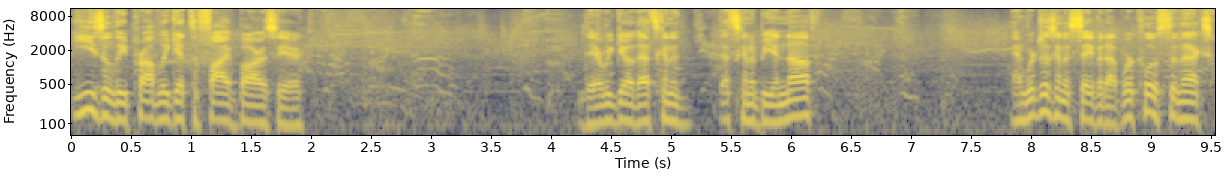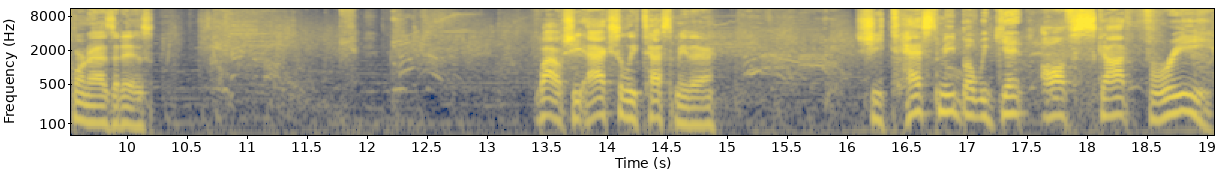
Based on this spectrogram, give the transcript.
easily probably get to 5 bars here. There we go, that's gonna that's gonna be enough. And we're just gonna save it up. We're close to the next corner as it is. Wow, she actually tests me there. She tests me, but we get off scot-free.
